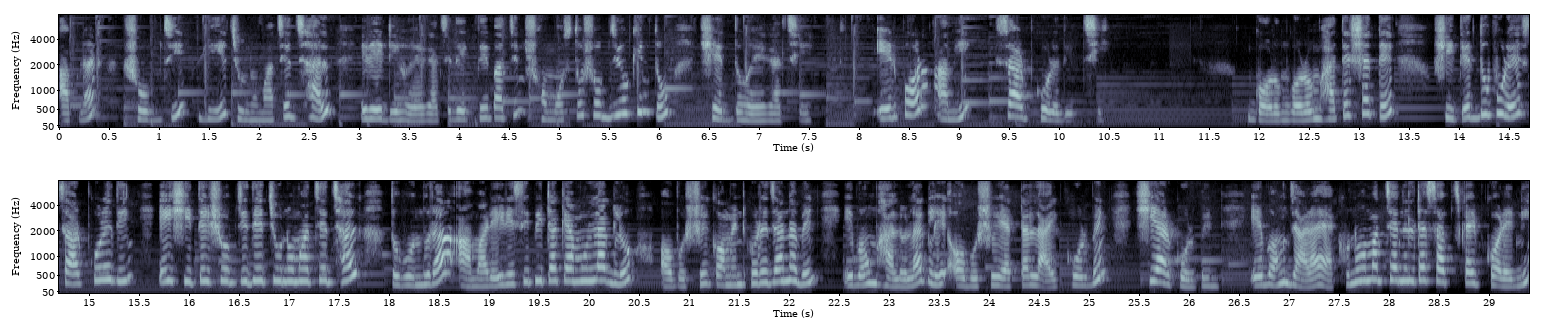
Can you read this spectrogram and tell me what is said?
আপনার সবজি দিয়ে চুনো মাছের ঝাল রেডি হয়ে গেছে। দেখতেই পাচ্ছেন সমস্ত সবজিও কিন্তু সেদ্ধ হয়ে গেছে। এরপর আমি সার্ভ করে দিচ্ছি। গরম গরম ভাতের সাথে শীতের দুপুরে সার্ভ করে দিন এই শীতের সবজি দিয়ে চুনো মাছের ঝাল। তো বন্ধুরা, আমার এই রেসিপিটা কেমন লাগল অবশ্যই কমেন্ট করে জানাবেন এবং ভালো লাগলে অবশ্যই একটা লাইক করবেন শেয়ার করবেন এবং যারা এখনও আমার চ্যানেলটা সাবস্ক্রাইব করেনি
